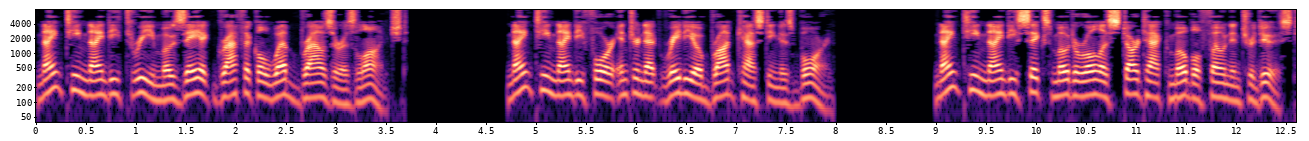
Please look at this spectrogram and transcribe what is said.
1993 Mosaic graphical web browser is launched. 1994 Internet radio broadcasting is born. 1996 Motorola StarTAC mobile phone introduced.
